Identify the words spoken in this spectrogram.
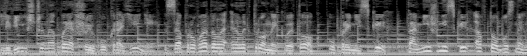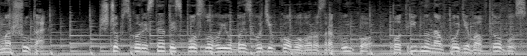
Львівщина першою в Україні запровадила електронний квиток у приміських та міжміських автобусних маршрутах. Щоб скористатись послугою безготівкового розрахунку, потрібно на вході в автобус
